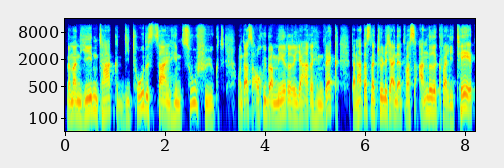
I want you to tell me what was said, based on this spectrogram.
wenn man jeden Tag die Todeszahlen hinzufügt und das auch über mehrere Jahre hinweg, dann hat das natürlich eine etwas andere Qualität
